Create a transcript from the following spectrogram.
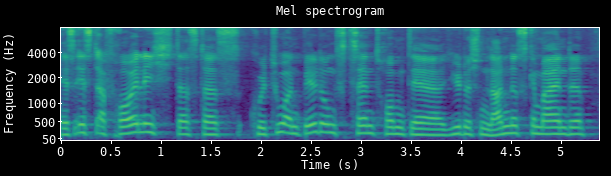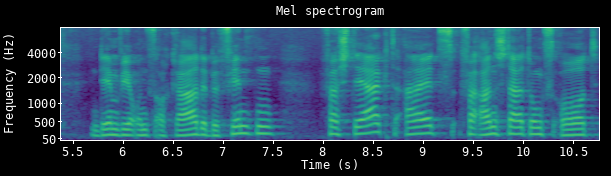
Es ist erfreulich, dass das Kultur- und Bildungszentrum der jüdischen Landesgemeinde, in dem wir uns auch gerade befinden, verstärkt als Veranstaltungsort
